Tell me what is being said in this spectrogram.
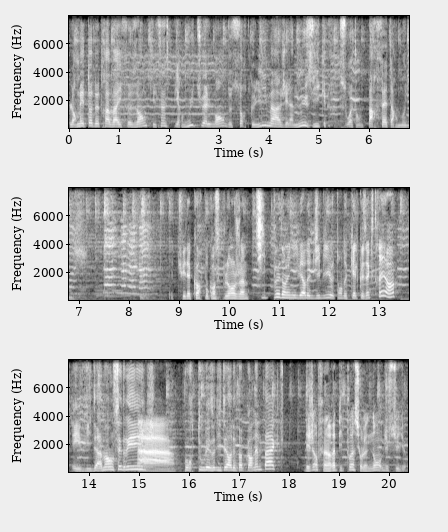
Leur méthode de travail faisant qu'ils s'inspirent mutuellement de sorte que l'image et la musique soient en parfaite harmonie. Tu es d'accord pour qu'on se plonge un petit peu dans l'univers de Ghibli le temps de quelques extraits, hein? Évidemment, Cédric Ah Pour tous les auditeurs de Popcorn Impact Déjà, on fait un rapide point sur le nom du studio.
